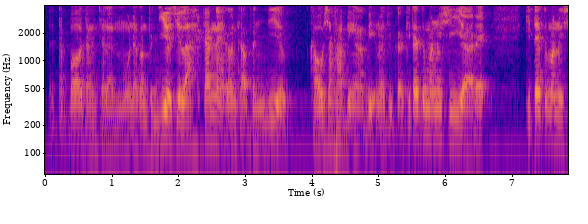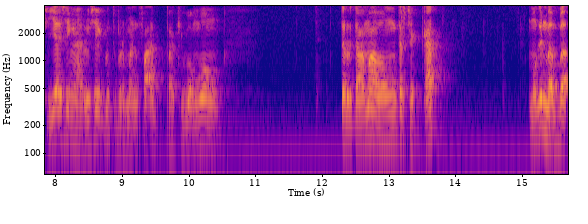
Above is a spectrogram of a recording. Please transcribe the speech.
tetap oh dan jalanmu. Nah kon benci ya silahkan nek. Kon gak benci ya gak usah ngapi-ngapi no juga. Kita itu manusia rek. Kita itu manusia sih harusnya ikut bermanfaat bagi wong-wong terutama wong terdekat mungkin mbak mbak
